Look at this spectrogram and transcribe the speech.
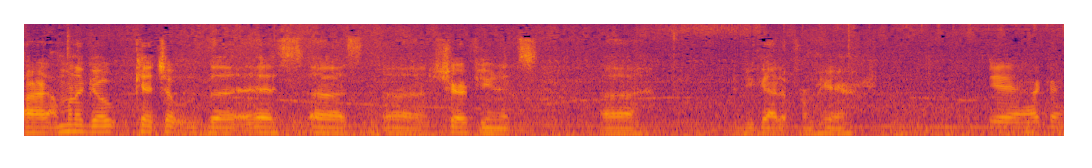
Alright, I'm gonna go catch up with the S, uh, uh, sheriff units. Uh, if you got it from here. Yeah, okay.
